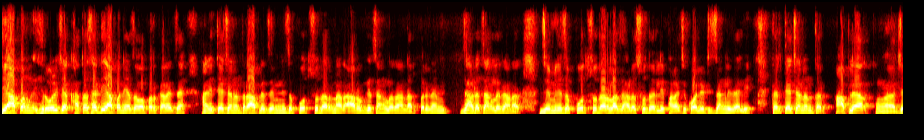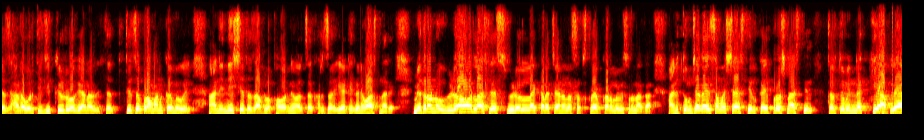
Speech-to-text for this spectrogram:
ते आपण हिरवळीच्या खतासाठी आपण याचा वापर करायचा आहे. आणि त्याच्यानंतर आपल्या जमिनीचं पोत सुधारणार आरोग्य चांगलं राहणार परिणामी झाडं चांगले राहणार. जमिनीचं पोत सुधारला झाडं सुधारली फळाची क्वालिटी चांगली झाली तर त्याच्यानंतर आपल्या ज्या झाडावरती जी कीड रोग येणार आहे, तर त्याचं प्रमाण कमी होईल. आणि निश्चितच आपला फवारणीवरचा खर्च या ठिकाणी वाचणार आहे. मित्रांनो मित्रांनो व्हिडिओ आवडला असल्यास व्हिडिओला लाईक करा चॅनलला सबस्क्राईब करायला विसरू नका. आणि तुमच्या काही समस्या असतील काही प्रश्न असतील तर तुम्ही नक्की आपल्या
